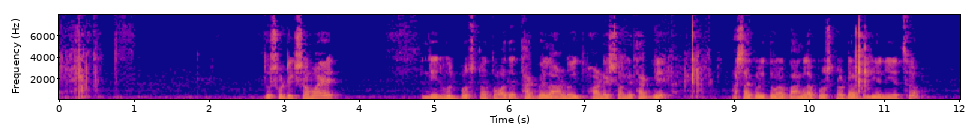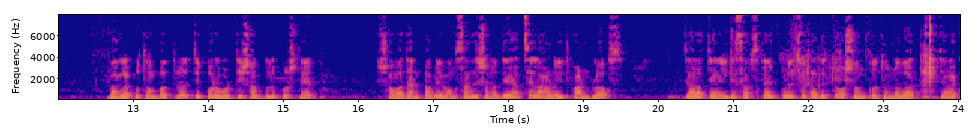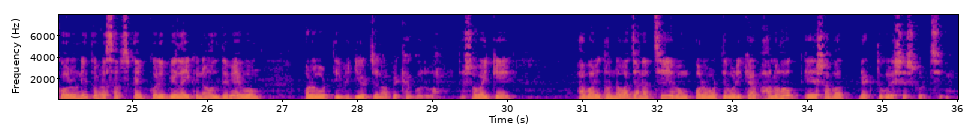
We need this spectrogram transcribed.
তো সঠিক সময়ে নির্ভুল প্রশ্ন তোমাদের থাকবে লার্ন উইথ ফার্নের সঙ্গে থাকবে। আশা করি তোমরা বাংলা প্রশ্নটা মিলিয়ে নিয়েছো। বাংলা প্রথম পত্র, যে পরবর্তী সবগুলো প্রশ্নের সমাধান পাবে এবং সাজেশনও দেওয়া আছে, লার্ন উইথ ফান ব্লগস। যারা চ্যানেলটি সাবস্ক্রাইব করেছ, তাদেরকে অসংখ্য ধন্যবাদ। যারা করনি, তোমরা সাবস্ক্রাইব করে বেল আইকনে অল দেবে এবং পরবর্তী ভিডিওর জন্য অপেক্ষা করো। তো সবাইকে আবারও ধন্যবাদ জানাচ্ছি এবং পরবর্তী পরীক্ষা ভালো হোক, এ সবাদ ব্যক্ত করে শেষ করছি।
